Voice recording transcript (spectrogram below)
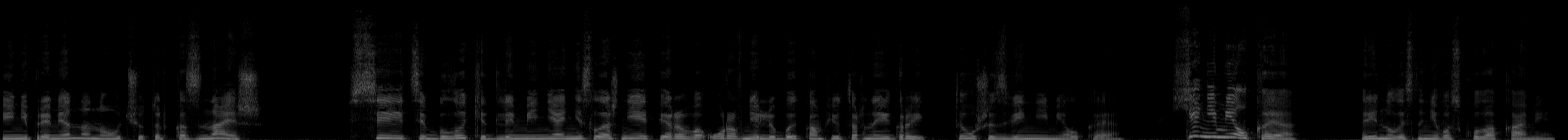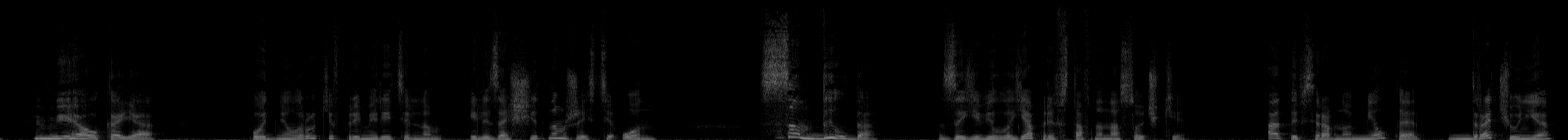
«И непременно научу, только знаешь...» Все эти блоки для меня не сложнее первого уровня любой компьютерной игры. Ты уж извини, мелкая. Я не мелкая, ринулась на него с кулаками. «Мелкая!» — поднял руки в примирительном или защитном жесте он. «Сам дылда!» — заявила я, привстав на носочки. «А ты все равно мелкая, драчунья!»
